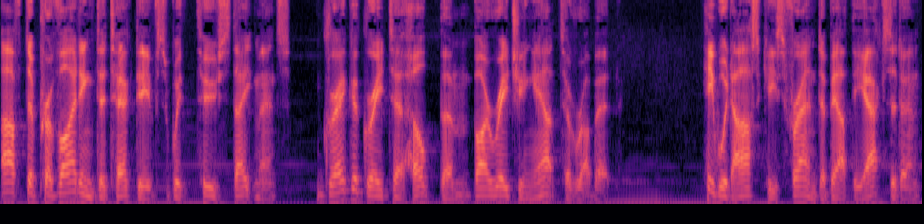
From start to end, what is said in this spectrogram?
After providing detectives with two statements, Greg agreed to help them by reaching out to Robert. He would ask his friend about the accident,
